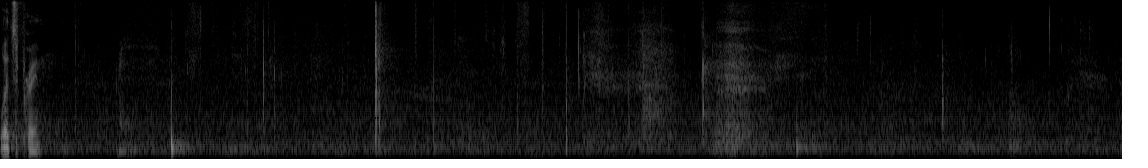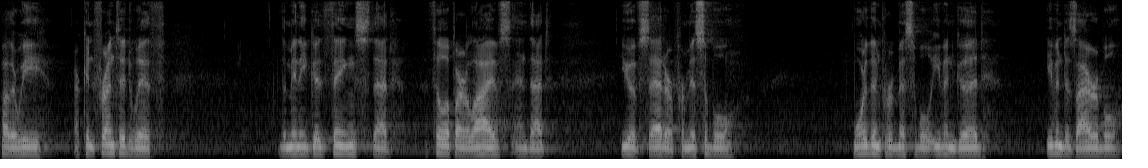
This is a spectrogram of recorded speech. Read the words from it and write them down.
Let's pray. Father, we are confronted with the many good things that fill up our lives and that you have said are permissible, more than permissible, even good, even desirable,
